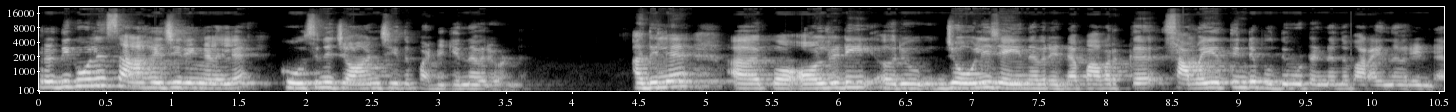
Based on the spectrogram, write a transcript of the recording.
പ്രതികൂല സാഹചര്യങ്ങളിൽ കോഴ്സിന് ജോയിൻ ചെയ്ത് പഠിക്കുന്നവരുണ്ട്. അതിൽ ഇപ്പോൾ ഓൾറെഡി ഒരു ജോലി ചെയ്യുന്നവരുണ്ട്. അപ്പൊ അവർക്ക് സമയത്തിന്റെ ബുദ്ധിമുട്ടുണ്ടെന്ന് പറയുന്നവരുണ്ട്.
